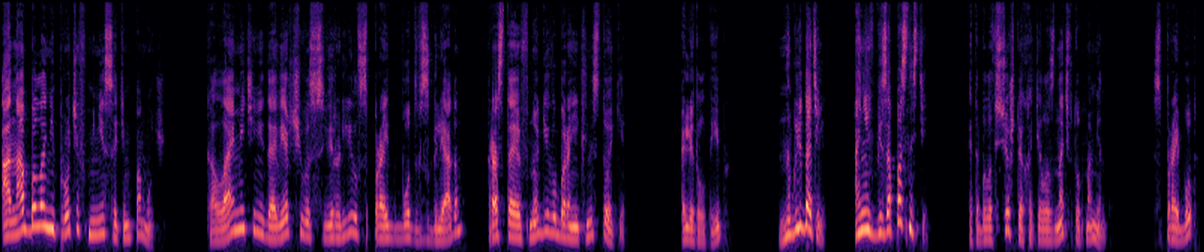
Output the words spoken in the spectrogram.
она была не против мне с этим помочь. Каламити недоверчиво сверлил спрайтбот взглядом, расставив ноги в оборонительной стойке. «Литл Пип?» «Наблюдатель! Они в безопасности?» Это было все, что я хотела знать в тот момент. Спрайтбот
